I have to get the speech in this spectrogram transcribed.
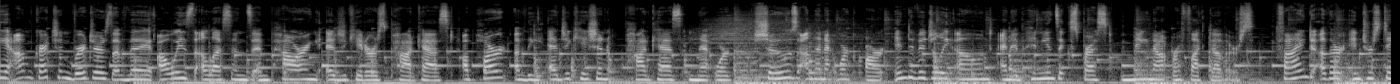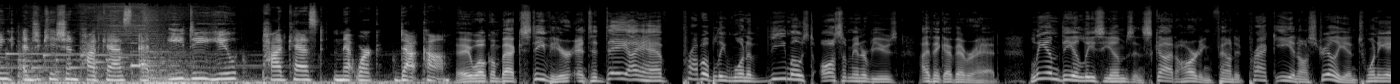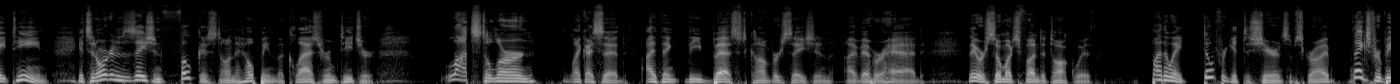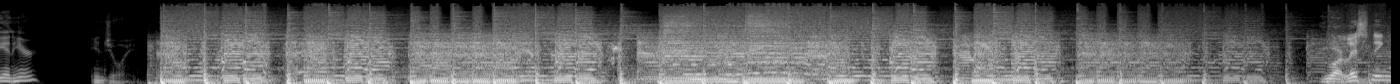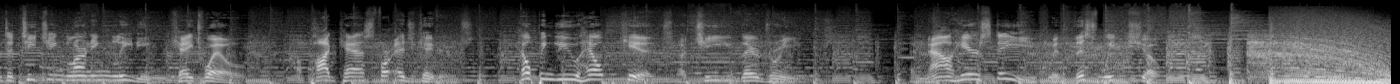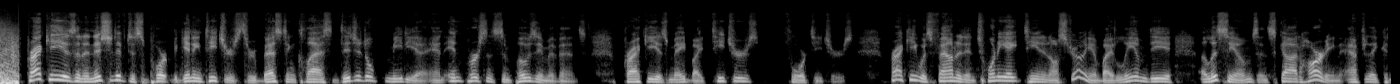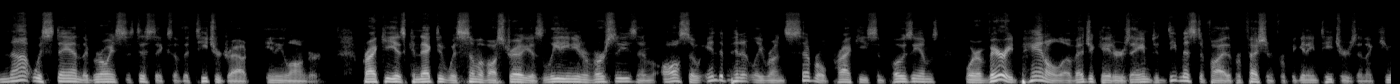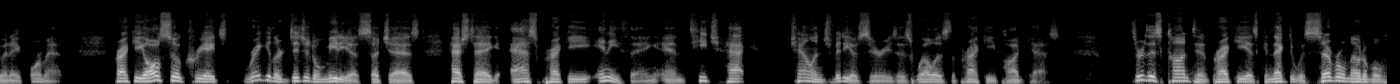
Hey, I'm Gretchen Bridgers of the Always a Lessons Empowering Educators podcast, a part of the Education Podcast Network. Shows on the network are individually owned, and opinions expressed may not reflect others. Find other interesting education podcasts at edupodcastnetwork.com. Hey, welcome back. Steve here, and today I have probably one of the most awesome interviews I think I've ever had. Liam D. Elysiums and Scott Harding founded Prac E in Australia in 2018. It's an organization focused on helping the classroom teacher. Lots to learn. Like I said, I think the best conversation I've ever had. They were so much fun to talk with. By the way, don't forget to share and subscribe. Thanks for being here. Enjoy. You are listening to Teaching, Learning, Leading K 12, a podcast for educators, helping you help kids achieve their dreams. And now here's Steve with this week's show. Prac E is an initiative to support beginning teachers through best in class digital media and in person symposium events. Prac E is made by teachers for teachers. Prac E was founded in 2018 in Australia by Liam D. Elysiums and Scott Harding after they could not withstand the growing statistics of the teacher drought any longer. Pracky is connected with some of Australia's leading universities and also independently runs several Prac E symposiums where a varied panel of educators aim to demystify the profession for beginning teachers in a Q&A format. Prac E also creates regular digital media such as hashtag Ask Prac E Anything and Teach Hack Challenge video series, as well as the Prac E podcast. Through this content, Prac E has connected with several notable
